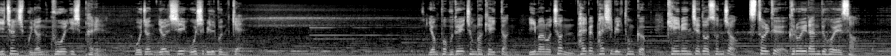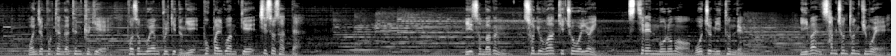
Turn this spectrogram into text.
2019년 9월 28일 오전 10시 51분께 염포부두에 정박해 있던 25,881톤급 케이맨 제도 선적 스톨트 그로이란드호에서 원자 폭탄 같은 크기의 버섯 모양 불기둥이 폭발과 함께 치솟았다. 이 선박은 석유화학 기초 원료인 스티렌 모노머 5.2톤 등 2만 3천 톤 규모의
